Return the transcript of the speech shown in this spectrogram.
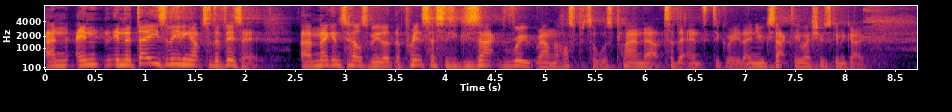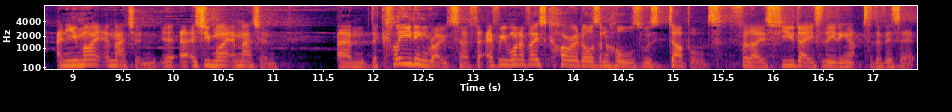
And in, in the days leading up to the visit, uh, Megan tells me that the princess's exact route around the hospital was planned out to the nth degree. They knew exactly where she was going to go. And you might imagine, uh, as you might imagine, um, the cleaning rota for every one of those corridors and halls was doubled for those few days leading up to the visit.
